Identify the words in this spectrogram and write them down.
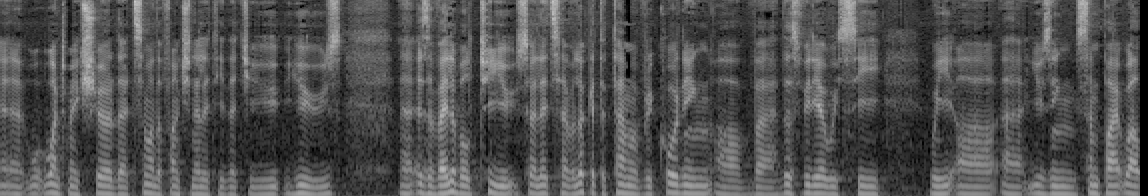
uh, want to make sure that some of the functionality that you use uh, is available to you. So let's have a look at the time of recording of uh, this video. We see we are uh, using SymPy, well,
